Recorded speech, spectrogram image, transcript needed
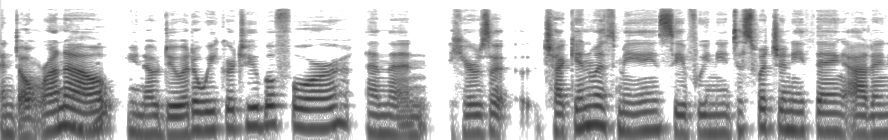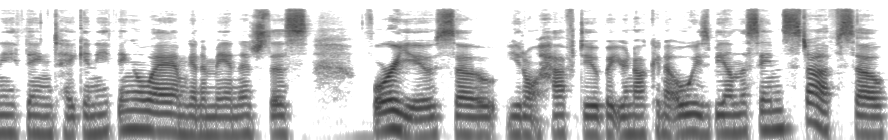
and don't run mm-hmm. out you know do it a week or two before and then here's a check in with me see if we need to switch anything add anything take anything away i'm going to manage this for you so you don't have to but you're not going to always be on the same stuff so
